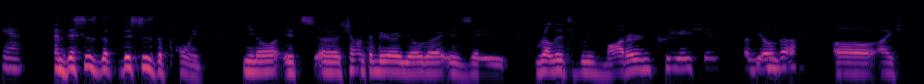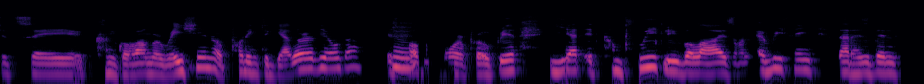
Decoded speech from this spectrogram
Yeah. And this is the this is the point you know it's uh, shantavira yoga is a relatively modern creation of yoga, mm. or I should say, conglomeration or putting together of yoga is mm. probably more appropriate. Yet it completely relies on everything that has been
